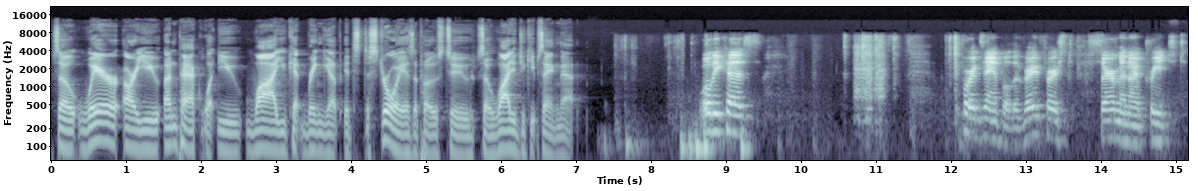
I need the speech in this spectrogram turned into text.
So, where are you unpack what you why you kept bringing up it's destroy as opposed to so why did you keep saying that? Well, because for example, the very first sermon I preached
